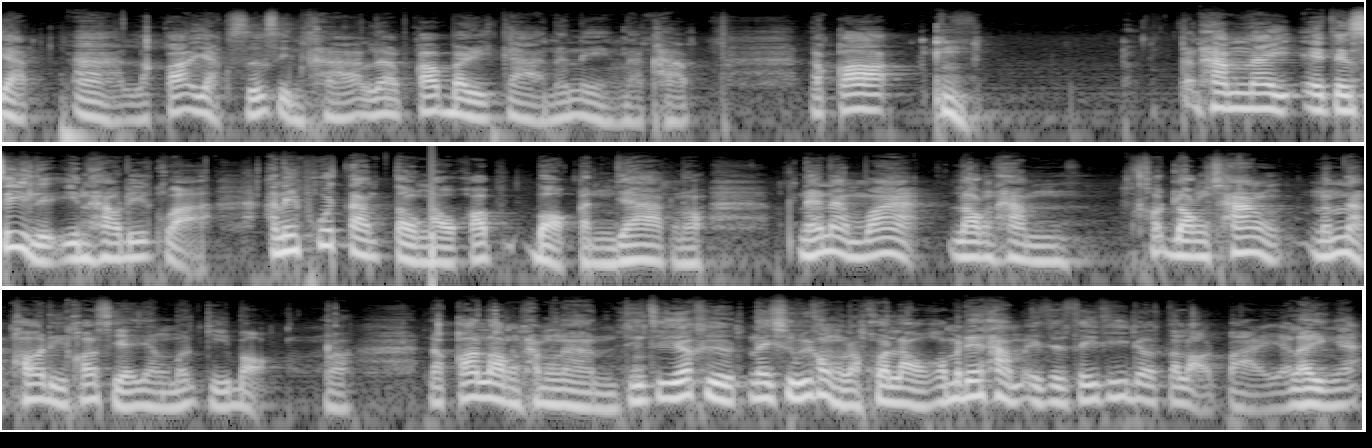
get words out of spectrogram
อยากอ่านแล้วก็อยากซื้อสินค้าแล้วก็บริการนั่นเองนะครับ แล้วก็ ทำในเอเจนซี่หรืออินเฮ้าดีกว่า อันนี้พูดตามตรงเราก็บอกกันยากเนาะแนะนำว่าลองทำลองชั่งน้ำหนักข้อดีข้อเสียอย่างเมื่อกี้บอกเนาะแล้วก็ลองทำงานจริงๆก็คือในชีวิตของเราคนเราก็ไม่ได้ทำเอเจนซี่ที่เดียวตลอดไปอะไรอย่างเงี้ย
